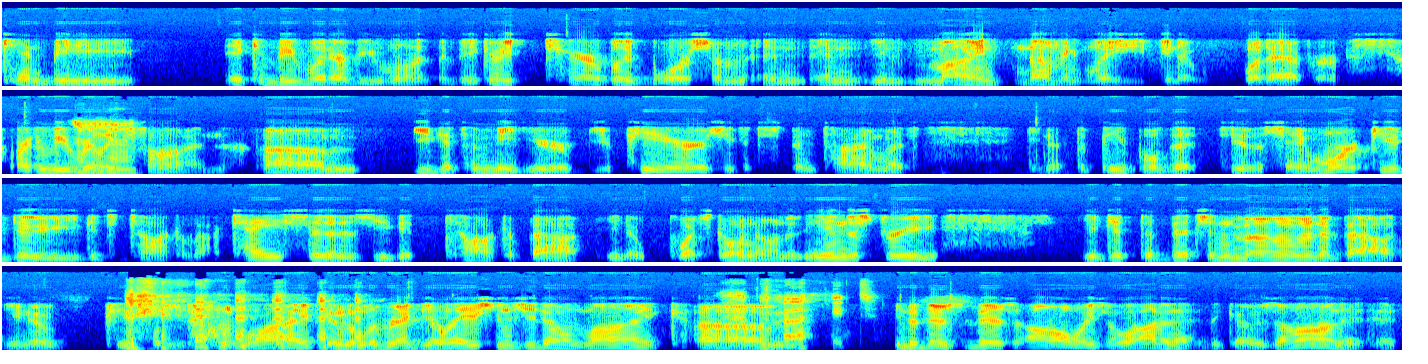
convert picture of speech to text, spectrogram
can be it can be whatever you want it to be. It can be terribly boresome and, and you know, mind-numbingly, you know, whatever, or it can be really mm-hmm. fun. Um, you get to meet your your peers. You get to spend time with you know the people that do the same work you do. You get to talk about cases. You get to talk about you know what's going on in the industry you get to bitch and moan about you know people you don't like and the regulations you don't like. Um, right. You know, there's there's always a lot of that that goes on at, at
